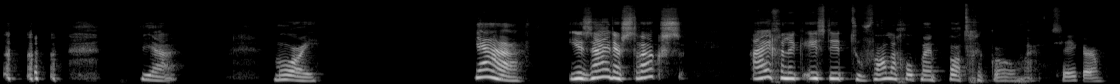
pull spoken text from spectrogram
ja, mooi. Ja, je zei daar straks, eigenlijk is dit toevallig op mijn pad gekomen. Zeker.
